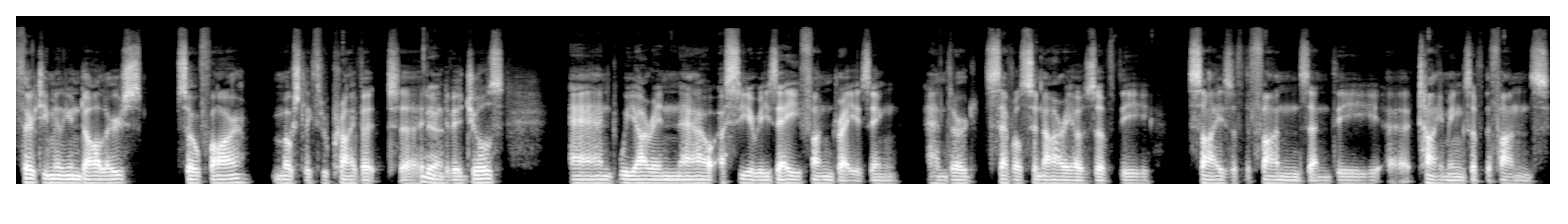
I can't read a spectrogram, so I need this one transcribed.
$30 million so far, mostly through private uh, Yeah. individuals. And we are in now a Series A fundraising. And there are several scenarios of the size of the funds and the uh, timings of the funds.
